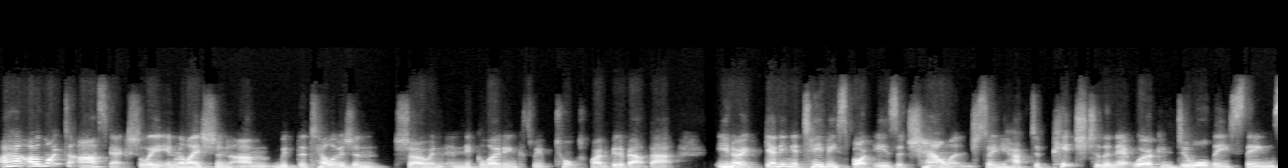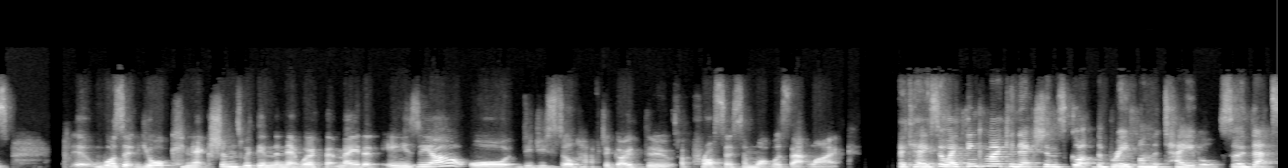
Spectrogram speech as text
I, I would like to ask actually in relation um, with the television show and, and Nickelodeon, because we've talked quite a bit about that. You know, getting a TV spot is a challenge. So you have to pitch to the network and do all these things. Was it your connections within the network that made it easier, or did you still have to go through a process? And what was that like? Okay, so I think my connections got the brief on the table. So that's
